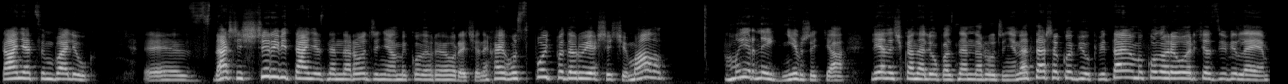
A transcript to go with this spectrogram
Таня Цимбалюк. Е, Наші щирі вітання з днем народження Миколи Григорича. Нехай Господь подарує ще чимало. Мирних днів життя. Леночка Нальопа з днем народження. Наташа Кобюк. Вітаю Микола Григорича з ювілеєм.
